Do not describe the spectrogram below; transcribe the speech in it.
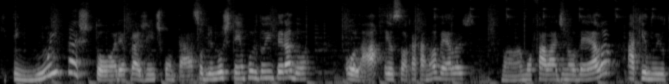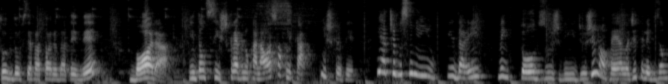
que tem muita história pra gente contar sobre Nos Tempos do Imperador. Olá, eu sou a Kaká Novelas. Vamos falar de novela aqui no YouTube do Observatório da TV? Bora! Então se inscreve no canal, é só clicar em inscrever e ativa o sininho. E daí vem todos os vídeos de novela, de televisão,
